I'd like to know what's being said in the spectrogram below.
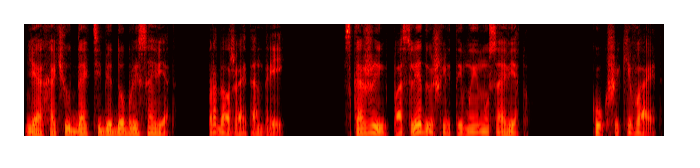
Я хочу дать тебе добрый совет продолжает Андрей. Скажи, последуешь ли ты моему совету? Кукша кивает.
